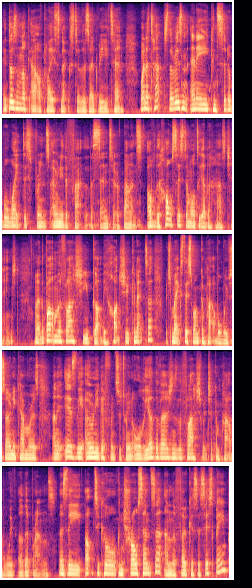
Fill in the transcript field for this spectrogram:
it doesn't look out of place next to the ZV-10. When attached, there isn't any considerable weight difference, only the fact that the center of balance of the whole system altogether has changed. And at the bottom of the flash, you've got the hot shoe connector, which makes this one compatible with Sony cameras, and it is the only difference between all the other versions of the flash which are compatible with other brands. There's the optical control sensor and the focus assist beam,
